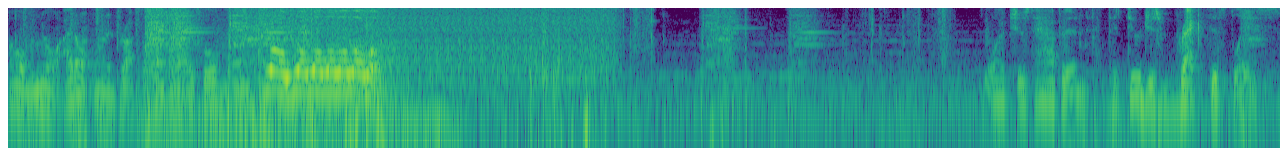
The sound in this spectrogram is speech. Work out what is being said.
Oh no, I don't want to drop the rifle. Whoa, whoa, whoa, whoa, whoa, whoa, whoa! Just happened? That dude just wrecked this place.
